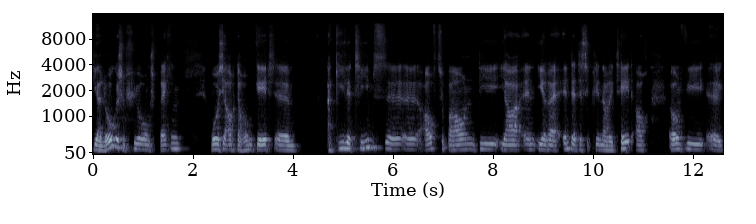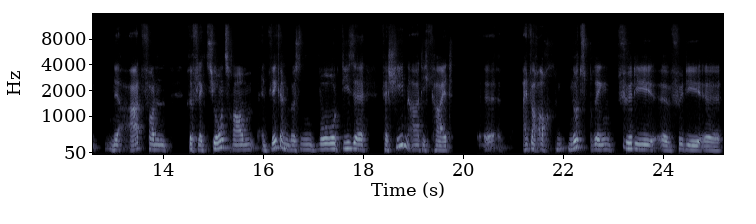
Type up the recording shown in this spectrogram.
dialogischen Führung sprechen, wo es ja auch darum geht, äh, agile Teams äh, aufzubauen, die ja in ihrer Interdisziplinarität auch irgendwie äh, eine Art von Reflexionsraum entwickeln müssen, wo diese Verschiedenartigkeit äh, einfach auch Nutz bringt für die, äh, für die äh,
